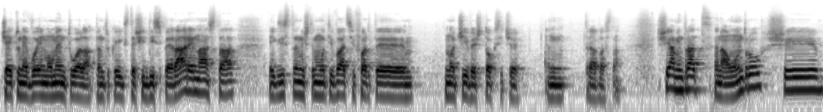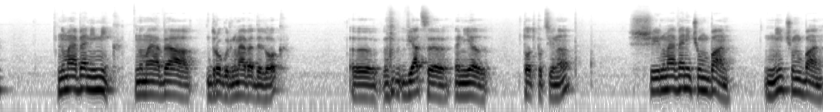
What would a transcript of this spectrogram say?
ce ai tu nevoie în momentul ăla, pentru că există și disperare în asta, există niște motivații foarte nocive și toxice în treaba asta. Și am intrat înăuntru și nu mai avea nimic. Nu mai avea droguri, nu mai avea deloc. Uh, viață în el tot puțină și nu mai avea niciun ban. Niciun ban.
